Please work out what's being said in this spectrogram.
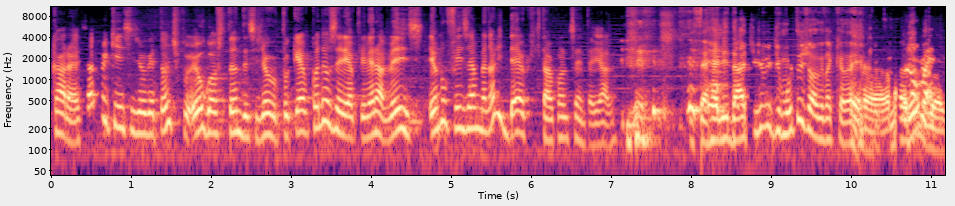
Cara, sabe por que esse jogo é tão, tipo, eu gosto tanto desse jogo? Porque quando eu zerei a primeira vez, eu não fiz a menor ideia do que, que tava acontecendo, tá ligado? Isso é a realidade de, muitos jogos naquela É, época. Não, mas-.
